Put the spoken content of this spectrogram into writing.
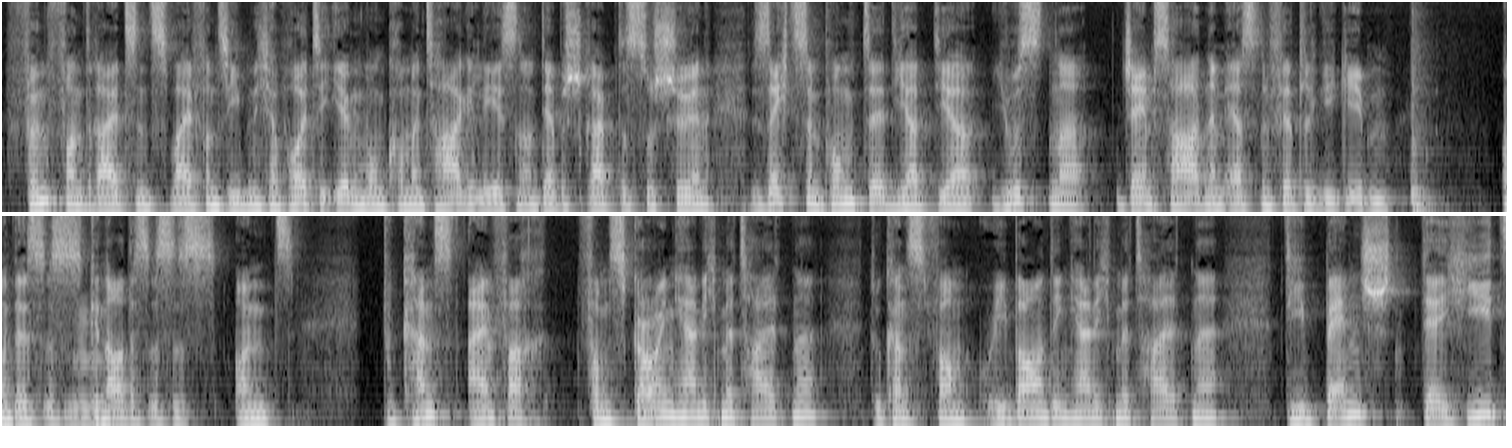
5 von 13, 2 von 7. Ich habe heute irgendwo einen Kommentar gelesen und der beschreibt das so schön. 16 Punkte, die hat dir Houston James Harden im ersten Viertel gegeben. Und das ist, mhm. genau das ist es. Und du kannst einfach vom Scoring her nicht mithalten. Du kannst vom Rebounding her nicht mithalten. Die Bench der Heat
